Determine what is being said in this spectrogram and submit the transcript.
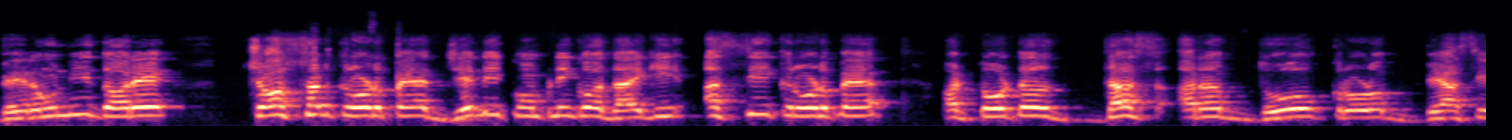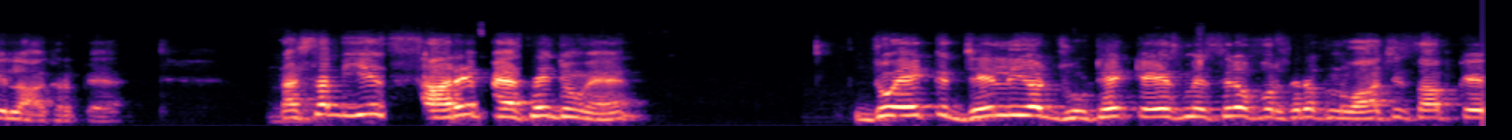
बैरूनी दौरे चौसठ करोड़ रुपए। जेबी कंपनी को अदायगी अस्सी करोड़ रुपए और टोटल दस अरब दो करोड़ बयासी लाख रुपए। साहब, ये सारे पैसे जो हैं जो एक जेली और झूठे केस में सिर्फ़ और सिर्फ़ नवाज़ साहब के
